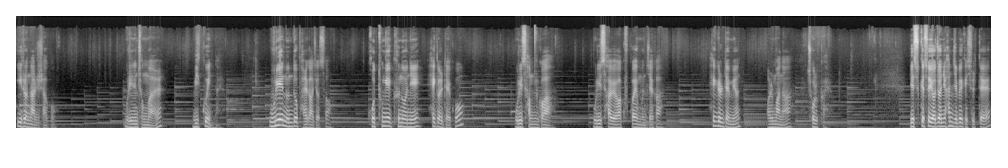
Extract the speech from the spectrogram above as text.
일어나리라고 우리는 정말 믿고 있나요? 우리의 눈도 밝아져서 고통의 근원이 해결되고 우리 삶과 우리 사회와 국가의 문제가 해결되면 얼마나 좋을까요? 예수께서 여전히 한 집에 계실 때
